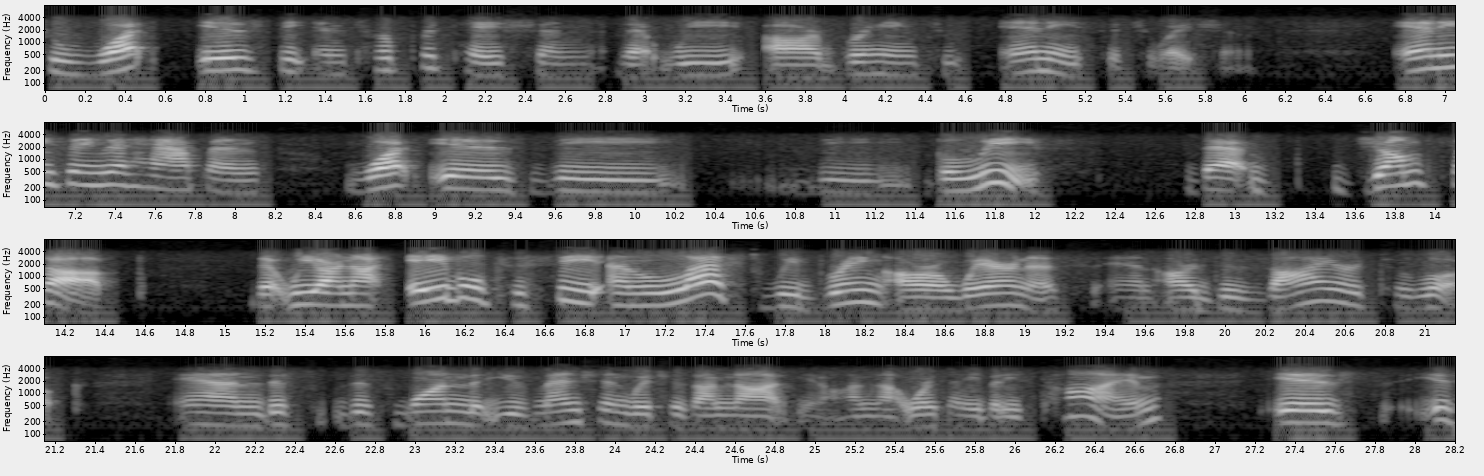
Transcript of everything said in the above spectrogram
to what is the interpretation that we are bringing to any situation. Anything that happens, what is the, the belief that jumps up that we are not able to see unless we bring our awareness and our desire to look. And this this one that you've mentioned, which is I'm not you know I'm not worth anybody's time, is is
